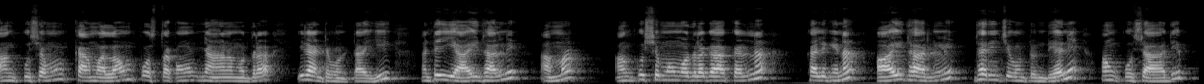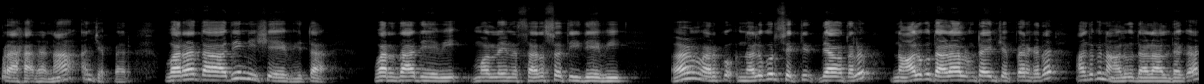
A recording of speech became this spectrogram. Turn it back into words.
అంకుశము కమలం పుస్తకం జ్ఞానముద్ర ఇలాంటివి ఉంటాయి. అంటే ఈ ఆయుధాలని అమ్మ అంకుశము మొదలుగా కలిగిన కలిగిన ఆయుధాలని ధరించి ఉంటుంది అని అంకుశాది ప్రహరణ అని చెప్పారు. వరదాది నిషేవిత. వరదాదేవి మొదలైన సరస్వతీదేవి వరకు నలుగురు శక్తి దేవతలు నాలుగు దళాలు ఉంటాయని చెప్పాను కదా అందుకు నాలుగు దళాల దగ్గర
